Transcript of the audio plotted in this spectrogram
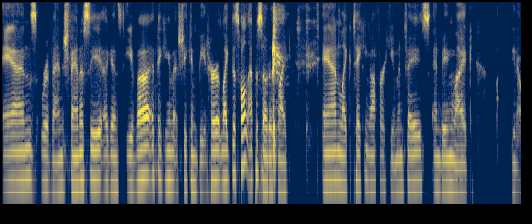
Anne's revenge fantasy against Eva and thinking that she can beat her. Like this whole episode is like Anne like taking off her human face and being like, you know,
